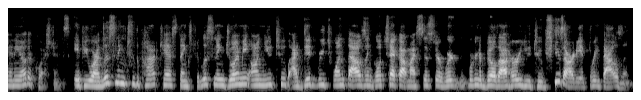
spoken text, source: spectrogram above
Any other questions? If you are listening to the podcast, thanks for listening. Join me on YouTube. I did reach 1,000. Go check out my sister. We're, we're going to build out her YouTube. She's already at 3,000.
